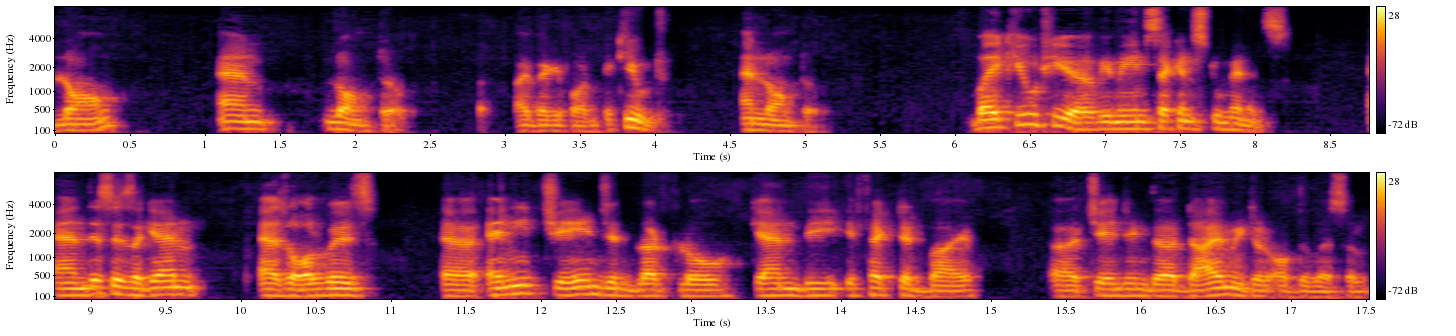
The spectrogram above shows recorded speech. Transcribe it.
long and long term. I beg your pardon, acute and long term. By acute here, we mean seconds to minutes. And this is again, as always, uh, any change in blood flow can be affected by uh, changing the diameter of the vessel.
